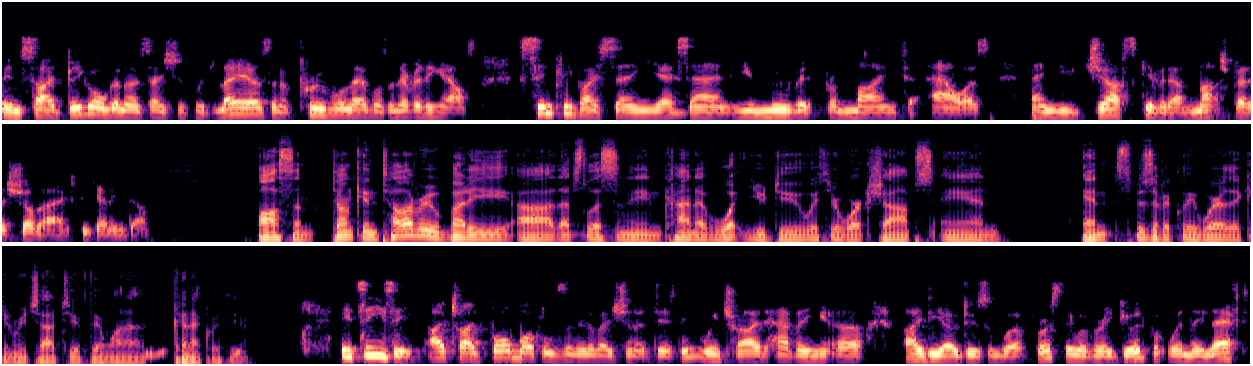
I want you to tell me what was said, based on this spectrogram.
inside big organizations with layers and approval levels and everything else, simply by saying yes and, you move it from mine to ours and you just give it a much better shot at actually getting done. Awesome. Duncan, tell everybody uh, that's listening kind of what you do with your workshops and and specifically where they can reach out to you if they want to connect with you. It's easy. I tried four models of innovation at Disney. We tried having uh, IDEO do some work for us. They were very good, but when they left,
